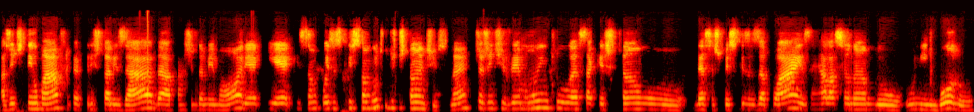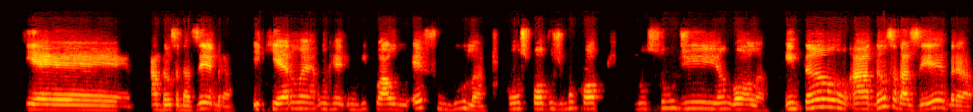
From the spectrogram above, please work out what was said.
a gente tem uma África cristalizada a partir da memória, que, é, que são coisas que são muito distantes, né? A gente vê muito essa questão dessas pesquisas atuais relacionando o Ningolo, que é a dança da zebra, e que era um, um, um ritual do Efundula com os povos de Mukop, no sul de Angola. Então, a dança da zebra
